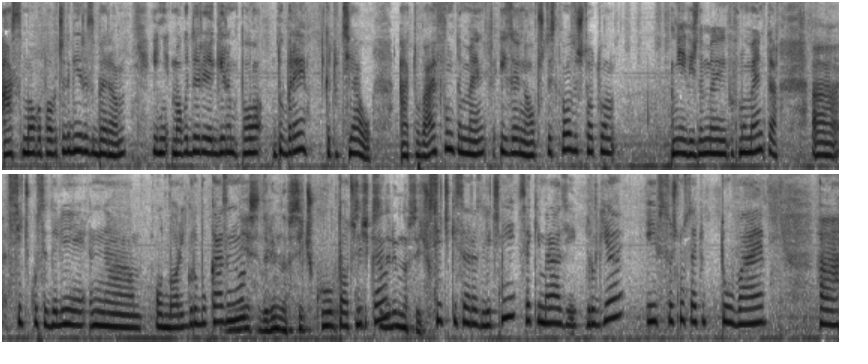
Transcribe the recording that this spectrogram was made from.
аз мога повече да ги разбера и мога да реагирам по-добре като цяло. А това е фундамент и за едно общество, защото ние виждаме и в момента а, всичко се дели на отбори, грубо казано. Ние се делим на всичко. Точно всички се делим на всичко. Всички са различни, всеки мрази другия и всъщност ето това е а,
